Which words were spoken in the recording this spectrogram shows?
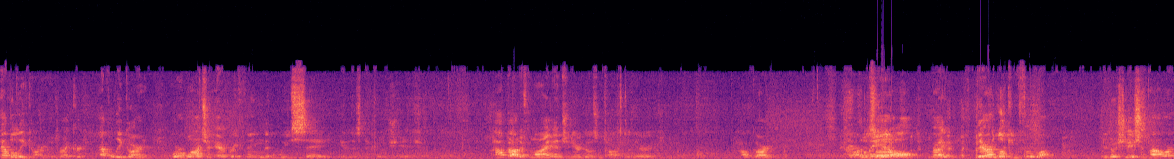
Heavily guarded, right, Kurt? Heavily guarded. We're watching everything that we say in this negotiation. How about if my engineer goes and talks to their engineer? How guarded? Hardly at all, right? They're looking for what? Negotiation power?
